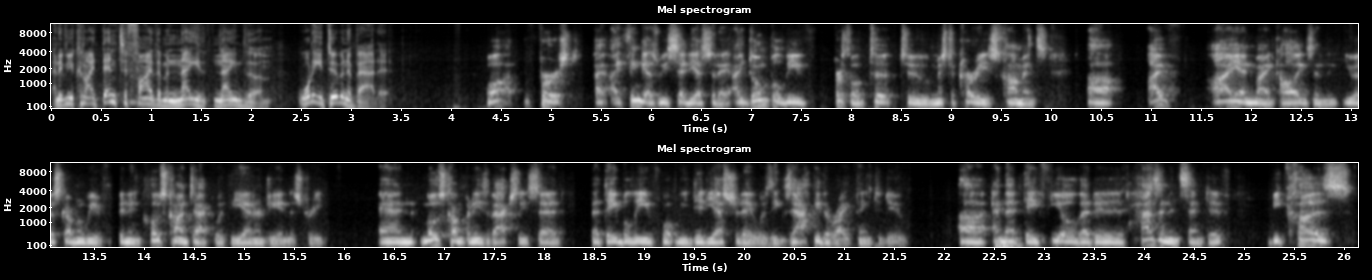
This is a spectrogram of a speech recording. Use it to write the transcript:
And if you can identify them and na- name them, what are you doing about it? Well, first, I, I, think, as we said yesterday, I don't believe. First of all, to, to Mr. Currie's comments, uh, I've I and my colleagues in the U.S. government we've been in close contact with the energy industry, and most companies have actually said that they believe what we did yesterday was exactly the right thing to do. uh, and that they feel that it has an incentive because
